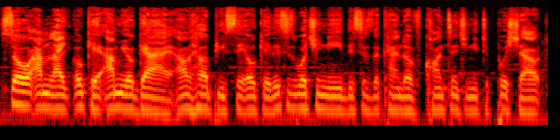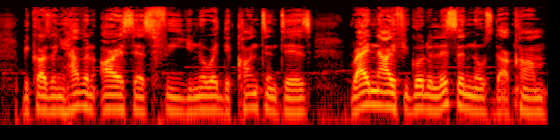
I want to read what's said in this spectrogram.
So I'm like, okay, I'm your guy. I'll help you say, okay, this is what you need. This is the kind of content you need to push out. Because when you have an RSS feed, you know where the content is. Right now, if you go to listennotes.com,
